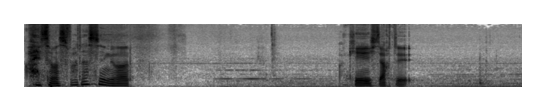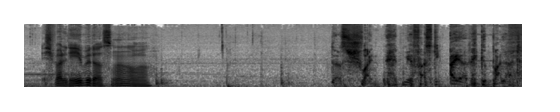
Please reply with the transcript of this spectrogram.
Alter, was war das denn gerade? Okay, ich dachte, ich überlebe das, ne? Aber Das Schwein hätte mir fast die Eier weggeballert.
